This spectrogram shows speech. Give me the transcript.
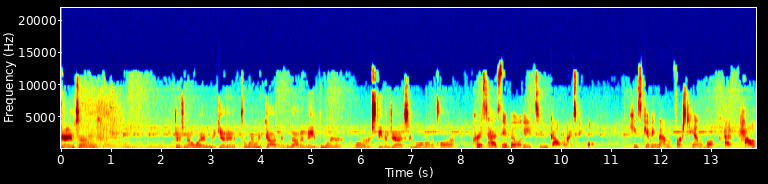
Game time, huh? There's no way we get it to where we've gotten it without a Nate Boyer or Steven Jackson going on a climb. Chris has the ability to galvanize people. He's giving them firsthand look at how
